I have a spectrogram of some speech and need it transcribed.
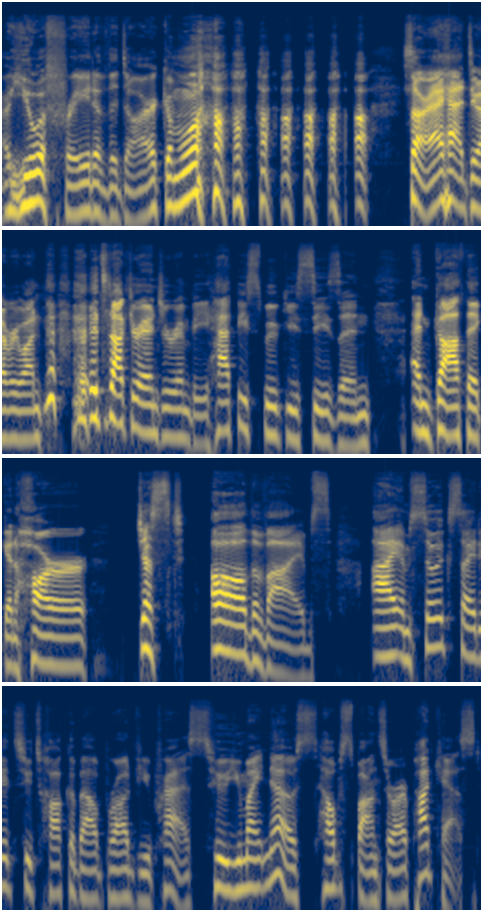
Are you afraid of the dark? Sorry, I had to, everyone. It's Dr. Andrew Rimby. Happy spooky season and gothic and horror. Just all the vibes. I am so excited to talk about Broadview Press, who you might know helps sponsor our podcast.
